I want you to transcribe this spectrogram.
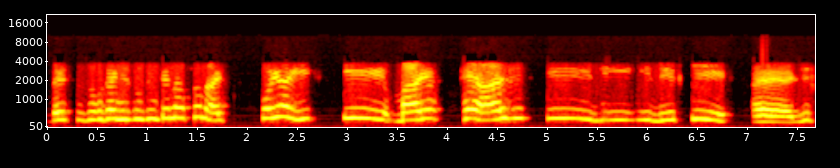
desses organismos internacionais. Foi aí que Maia reage e, e, e diz que, é, de,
